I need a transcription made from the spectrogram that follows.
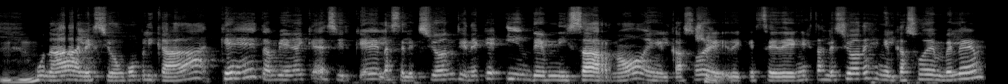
Uh -huh. Una lesión complicada que también hay que decir que la selección tiene que indemnizar, ¿no? En el caso de, de, que se den estas lesiones, en el caso de Embelé,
